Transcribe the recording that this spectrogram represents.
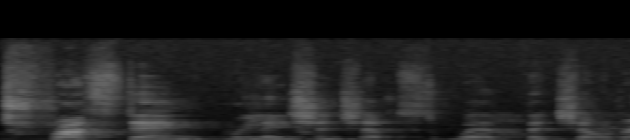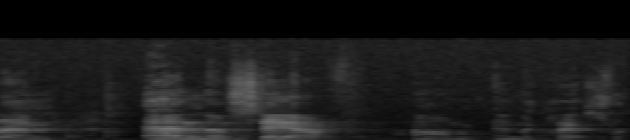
trusting relationships with the children and the staff um, in the classroom?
